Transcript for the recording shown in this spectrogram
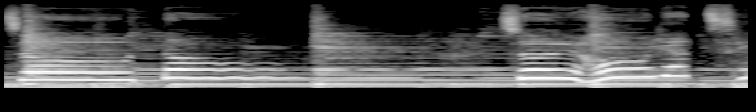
做到最好一次。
